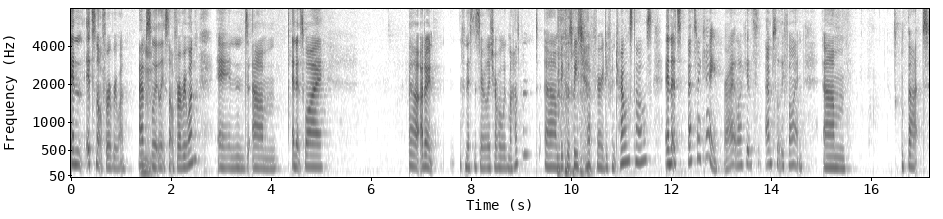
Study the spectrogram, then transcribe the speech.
and it's not for everyone. Absolutely, it's not for everyone, and um, and it's why uh, I don't necessarily travel with my husband um, because we do have very different travel styles, and it's that's okay, right? Like it's absolutely fine. Um, but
